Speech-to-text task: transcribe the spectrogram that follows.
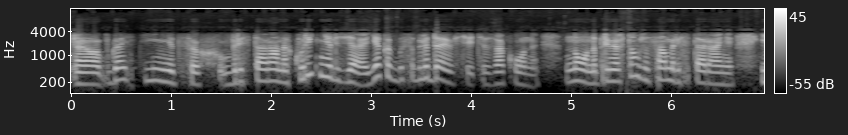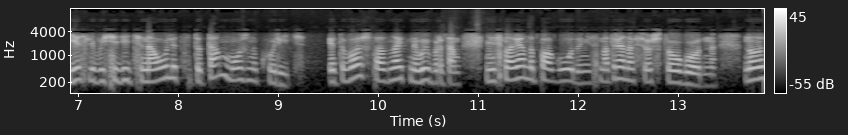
э, в гостиницах, в ресторанах курить нельзя. Я как бы соблюдаю все эти законы. Но, например, в том же самом ресторане, если вы сидите на улице, то там можно курить. Это ваш сознательный выбор, там, несмотря на погоду, несмотря на все, что угодно. Но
